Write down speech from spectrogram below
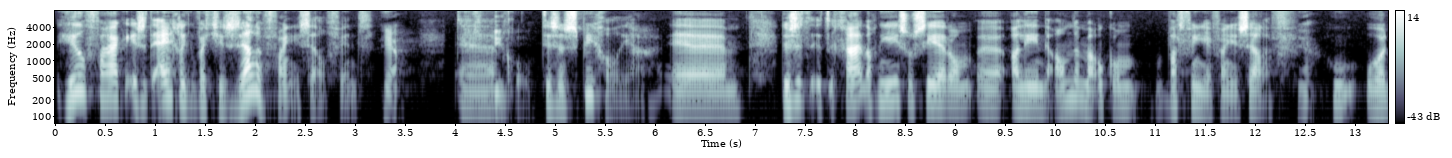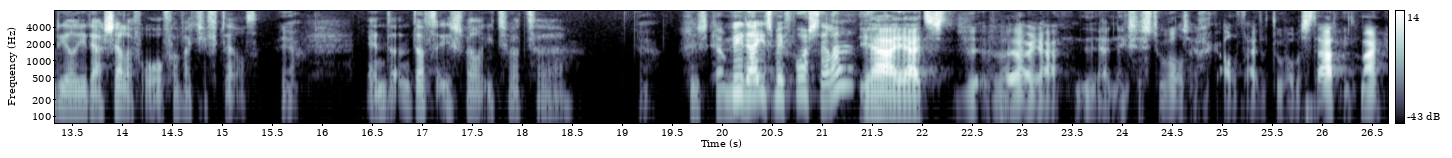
heel vaak is het eigenlijk wat je zelf van jezelf vindt. Ja. Het is een ehm, spiegel. het is een spiegel, ja. Uh, dus het, het, gaat nog niet eens zozeer om uh, alleen de ander, maar ook om wat vind je van jezelf. Ja. Hoe oordeel je daar zelf over wat je vertelt? Ja. En dat is wel iets wat. Uh, ja. Dus, kun je daar iets mee voorstellen? Ja, ja, het is, ja, niks is toeval, zeg ik altijd. toeval bestaat niet. Maar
